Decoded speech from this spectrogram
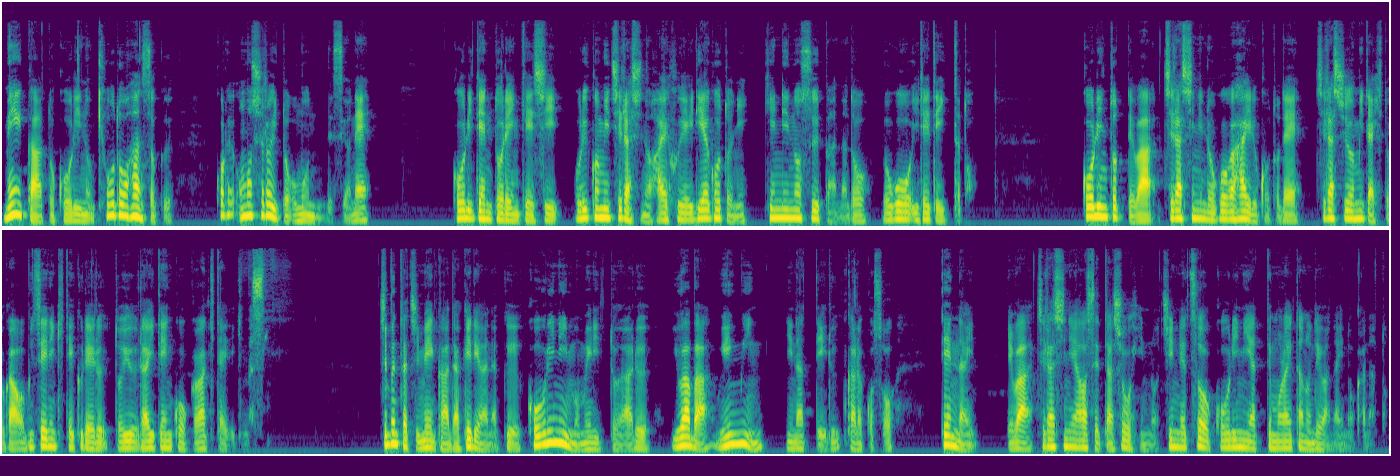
メーカーと小売の共同販促、これ面白いと思うんですよね。小売店と連携し、折り込みチラシの配布エリアごとに近隣のスーパーなどロゴを入れていったと。小売にとっては、チラシにロゴが入ることで、チラシを見た人がお店に来てくれるという来店効果が期待できます。自分たちメーカーだけではなく、小売にもメリットがある、いわばウィンウィンになっているからこそ、店内ではチラシに合わせた商品の陳列を小売にやってもらえたのではないのかなと。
